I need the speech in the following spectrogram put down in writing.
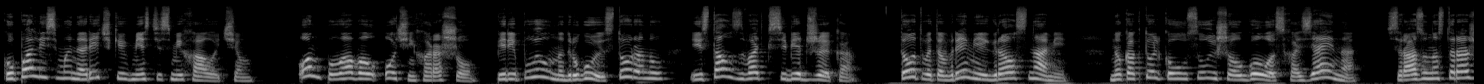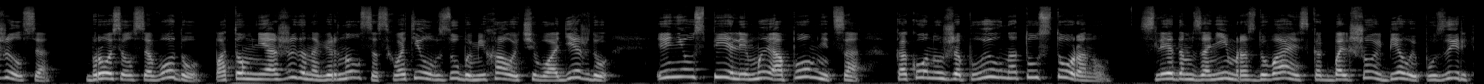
Купались мы на речке вместе с Михалычем. Он плавал очень хорошо, переплыл на другую сторону и стал звать к себе Джека. Тот в это время играл с нами, но как только услышал голос хозяина, сразу насторожился – бросился в воду, потом неожиданно вернулся, схватил в зубы Михалычеву одежду, и не успели мы опомниться, как он уже плыл на ту сторону. Следом за ним, раздуваясь, как большой белый пузырь,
